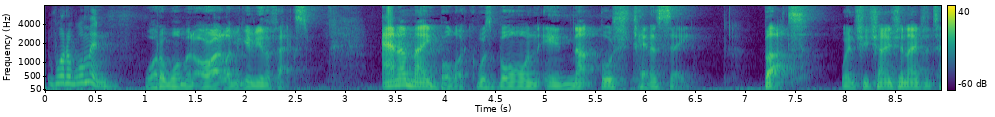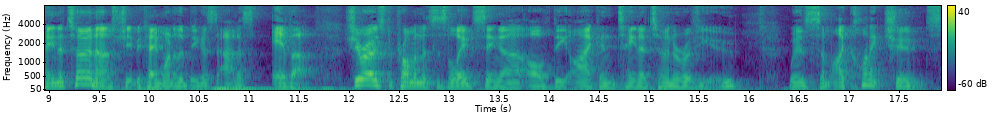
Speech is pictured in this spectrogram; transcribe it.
What a woman. What a woman. All right, let me give you the facts. Anna Mae Bullock was born in Nutbush, Tennessee. But when she changed her name to Tina Turner, she became one of the biggest artists ever. She rose to prominence as the lead singer of the Ike and Tina Turner Revue with some iconic tunes.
